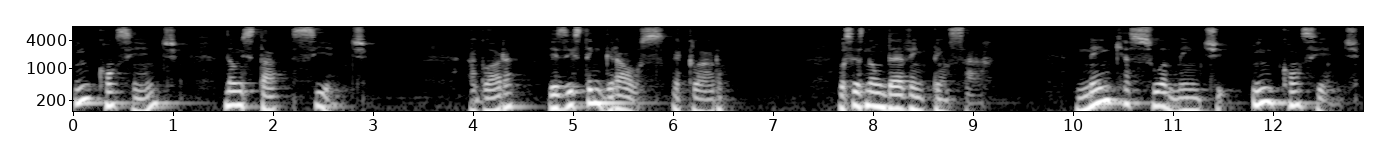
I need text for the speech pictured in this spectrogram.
inconsciente, não está ciente. Agora, existem graus, é claro. Vocês não devem pensar nem que a sua mente inconsciente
